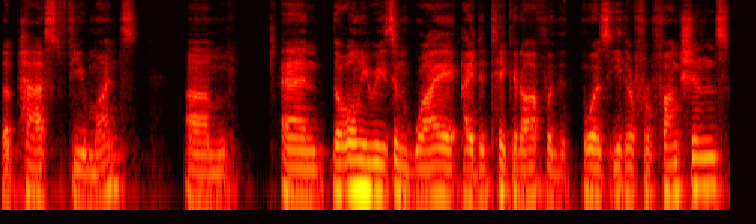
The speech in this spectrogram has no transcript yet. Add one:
the past few months. Um, and the only reason why I did take it off with was either for functions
